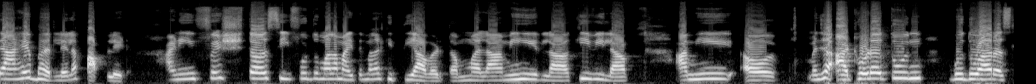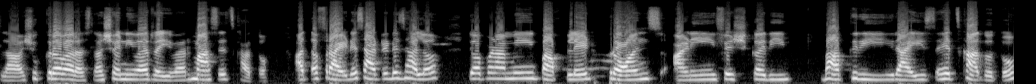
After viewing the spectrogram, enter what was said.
ते आहे भरलेलं पापलेट आणि फिश तर सी फूड तुम्हाला माहिती मला किती आवडतं. मला मिहीरला किवीला आम्ही म्हणजे आठवड्यातून बुधवार असला शुक्रवार असला शनिवार रविवार मासेच खातो. आता फ्रायडे सॅटर्डे झालं तेव्हा पण आम्ही पापलेट प्रॉन्स आणि फिश करी भाकरी राईस हेच खात होतो.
